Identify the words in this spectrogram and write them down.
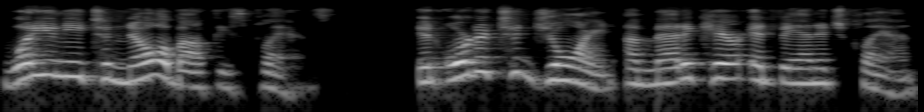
what do you need to know about these plans? In order to join a Medicare Advantage plan,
